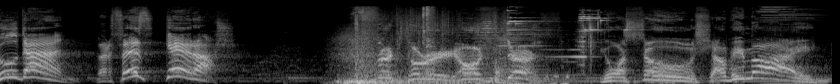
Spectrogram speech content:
Gul'dan versus Garrosh. Victory or death! Your soul shall be mine!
